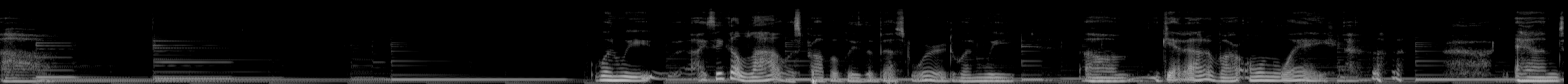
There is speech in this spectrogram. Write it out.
uh, when we, I think allow is probably the best word, when we um, get out of our own way and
